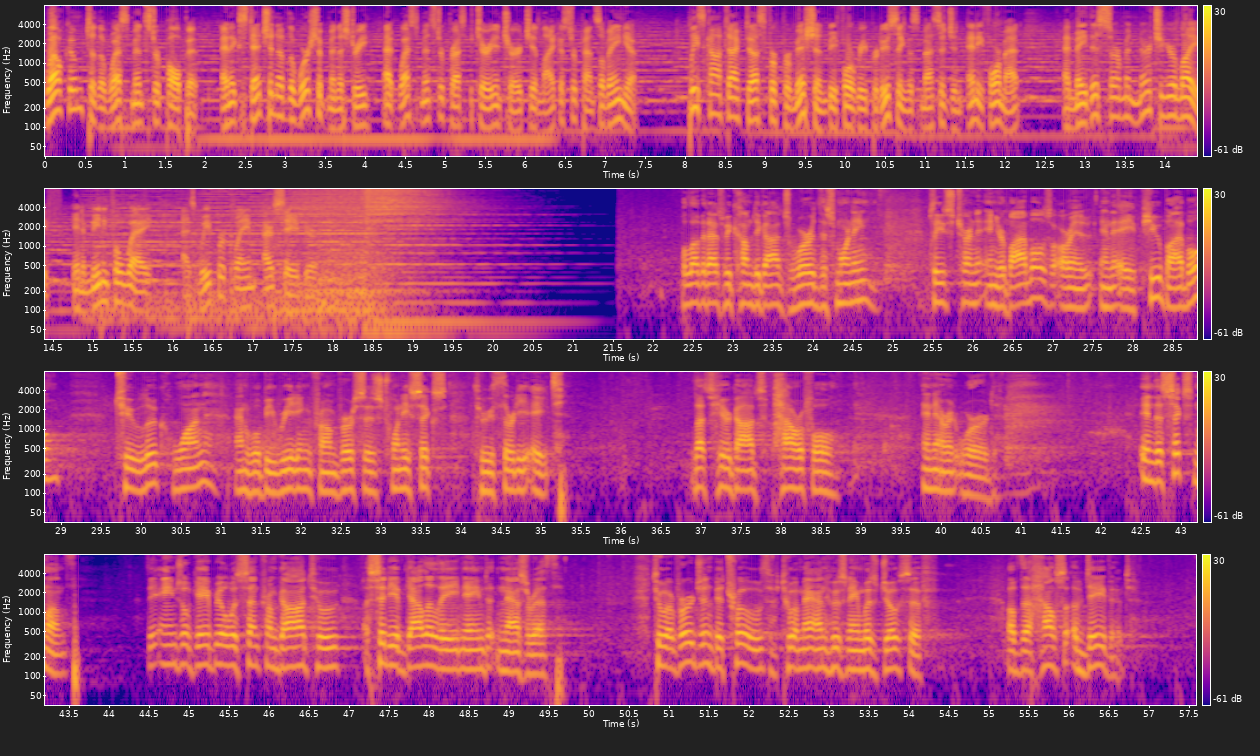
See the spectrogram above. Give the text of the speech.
Welcome to the Westminster Pulpit, an extension of the worship ministry at Westminster Presbyterian Church in Lancaster, Pennsylvania. Please contact us for permission before reproducing this message in any format, and may this sermon nurture your life in a meaningful way as we proclaim our Savior. Beloved, as we come to God's Word this morning, please turn in your Bibles or in, in a Pew Bible to Luke 1, and we'll be reading from verses 26 through 38. Let's hear God's powerful, inerrant word. In the sixth month, the angel Gabriel was sent from God to a city of Galilee named Nazareth, to a virgin betrothed to a man whose name was Joseph, of the house of David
